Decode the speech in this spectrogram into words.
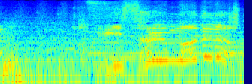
切り去るまでだ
